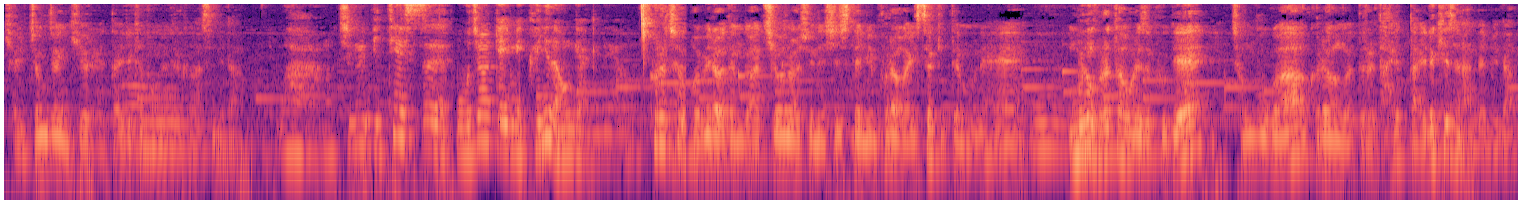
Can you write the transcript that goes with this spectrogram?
결정적인 기여를 했다 이렇게 보면 될 것 같습니다. 와, 지금 BTS 오징어 게임이 괜히 나온 게 아니네요. 그렇죠. 법이라든가 지원할 수 있는 시스템 인프라가 있었기 때문에 음. 물론 그렇다고 해서 그게 정부가 그러한 것들을 다 했다 이렇게 해서는 안 됩니다.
